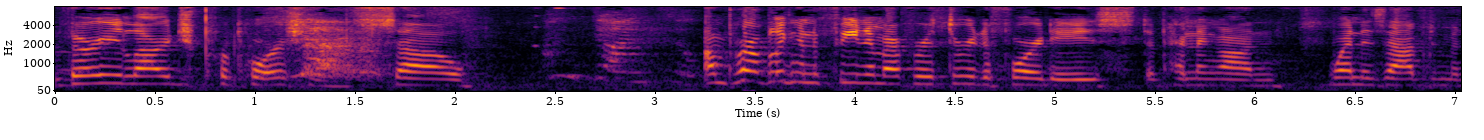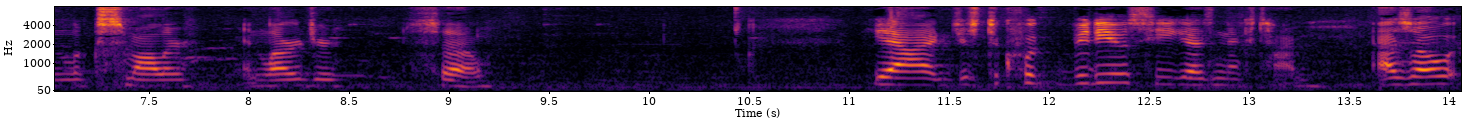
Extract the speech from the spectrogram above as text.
very large proportions, so... I'm probably going to feed him after three to four days, depending on when his abdomen looks smaller and larger, so... Yeah, just a quick video. See you guys next time. As always...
